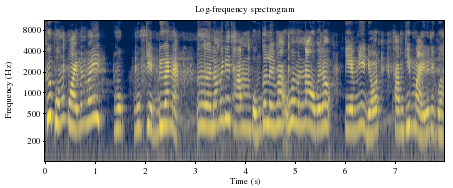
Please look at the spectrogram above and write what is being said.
คือผมปล่อยมันไว้หกหกเจ็ดเดือนอะ่ะ เออ แล้วไม่ได้ทำผมก็เลยว่าโอ้ยมันเน่าไปแล้ว เกมนี้เดี๋ยวทำคลิปใหม่เลยดีกว่า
